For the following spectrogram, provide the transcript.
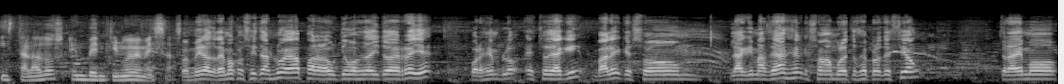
instalados en 29 mesas. Pues mira, traemos cositas nuevas para los últimos detallitos de Reyes. Por ejemplo, esto de aquí, ¿vale? Que son lágrimas de ángel, que son amuletos de protección. Traemos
